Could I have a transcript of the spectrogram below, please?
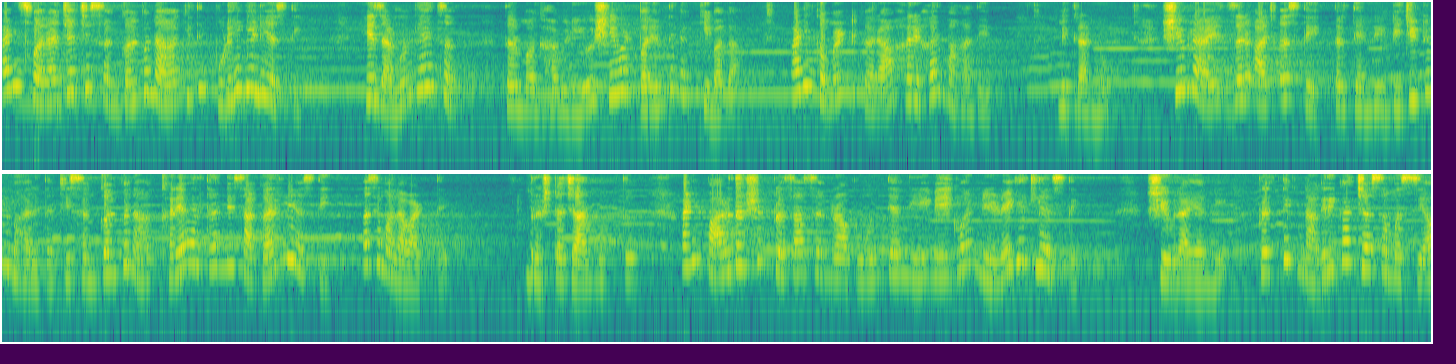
आणि स्वराज्याची संकल्पना किती पुढे गेली असती? हे जाणून घ्यायचं. तर मग हा व्हिडिओ शेवटपर्यंत नक्की बघा आणि कमेंट करा हर हर महादेव. मित्रांनो शिवराय जर आज असते तर त्यांनी डिजिटल भारताची संकल्पना खऱ्या अर्थाने साकारली असती असे मला वाटते भ्रष्टाचारमुक्त आणि पारदर्शक प्रशासन राबवून त्यांनी वेगवान निर्णय घेतले असते. शिवरायांनी प्रत्येक नागरिकाच्या समस्या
